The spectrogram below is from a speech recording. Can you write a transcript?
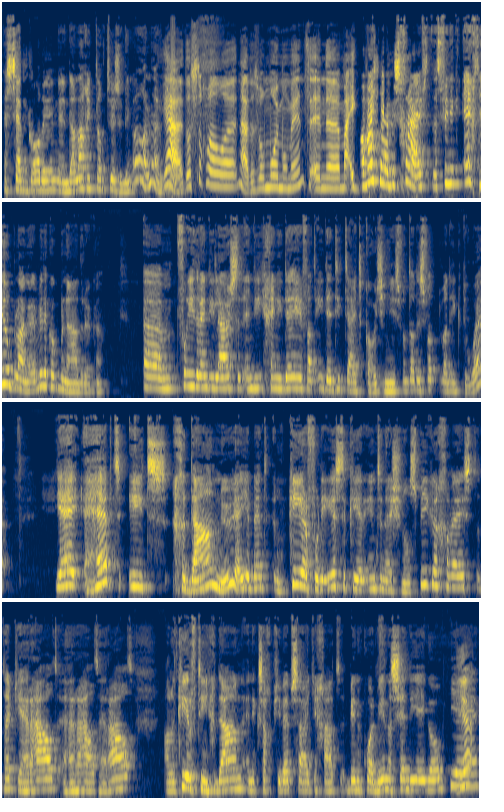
En Seth Godin, en daar lag ik dan tussen. Ik denk, oh, leuk. Ja, dat is toch wel, uh, nou, dat is wel een mooi moment. En, uh, maar, ik... maar wat jij beschrijft, dat vind ik echt heel belangrijk. Dat wil ik ook benadrukken. Um, voor iedereen die luistert en die geen idee heeft wat identiteitscoaching is, want dat is wat, wat ik doe, hè. Jij hebt iets gedaan nu. Hè? Je bent een keer voor de eerste keer international speaker geweest. Dat heb je herhaald, herhaald, herhaald. Al een keer of tien gedaan. En ik zag op je website, je gaat binnenkort weer naar San Diego. Yeah. Ja.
